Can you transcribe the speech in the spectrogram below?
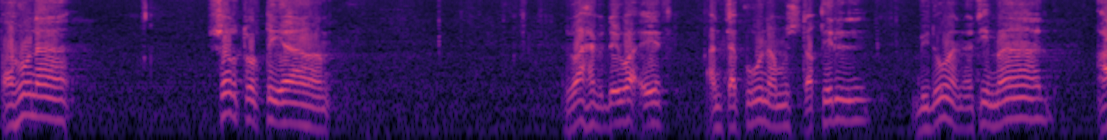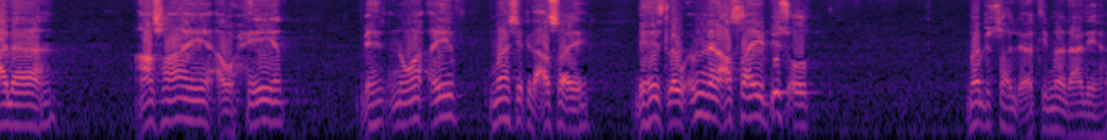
فهنا شرط القيام. الواحد بده يوقف أن تكون مستقل بدون اعتماد على عصاية أو حيط بحيث نوقف ماسك العصاية بحيث لو أمنا العصاية بيسقط. ما بيصح الاعتماد عليها.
